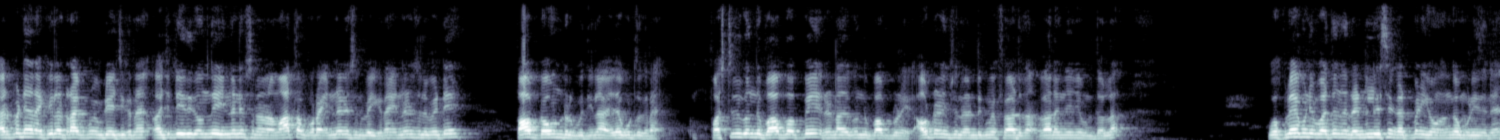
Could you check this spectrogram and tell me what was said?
கட் பண்ணி நான் கீழே ட்ராக் பண்ணி இப்படி வச்சுக்கிறேன். வச்சுட்டு இதுக்கு வந்து என்ன நிமிஷம் நான் மாற்ற போகிறேன் என்ன நிமிஷம் போய்க்கிறேன் இன்னனிஷன் போயிட்டு பாப் டவுன் இருக்குது பார்த்தீங்களா? இதை கொடுத்துக்கிறேன். ஃபஸ்ட் இதுக்கு வந்து பாப் அப்பே ரெண்டாவதுக்கு வந்து பாப் டவுன் அவுட் அனிஷன் ரெண்டுக்குமே ஃபேட் தான். வேறு எந்த சேஞ்சும் தெரியல இப்போ ப்ளே பண்ணி பார்த்து இந்த ரெண்டு லிஸ்ட்டையும் கட் பண்ணிக்கோங்க. அங்கே முடியுதுன்னு.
